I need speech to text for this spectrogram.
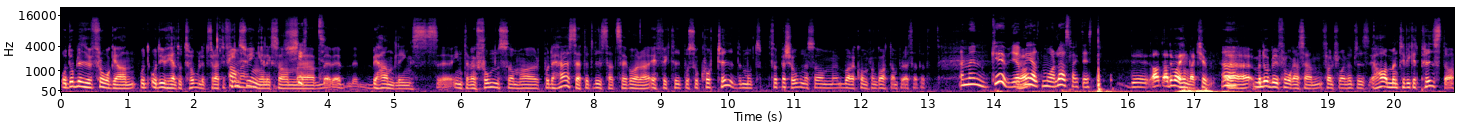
Och då blir ju frågan, och, och det är ju helt otroligt för att det Ja, finns ju ingen liksom, shit. eh, be- be- behandlingsintervention som har på det här sättet visat sig vara effektiv på så kort tid mot, för personer som bara kom från gatan på det här sättet. ja men gud, jag Ja. blir helt mållös faktiskt. Det, ja, det var himla kul. Ja. Eh, men då blir frågan sen, följdfrågan naturligtvis, jaha men till vilket pris då?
